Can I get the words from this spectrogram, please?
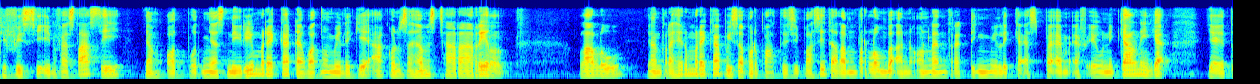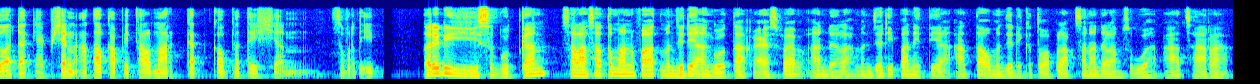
divisi investasi yang outputnya sendiri mereka dapat memiliki akun saham secara real. Lalu, yang terakhir mereka bisa berpartisipasi dalam perlombaan online trading milik KSPM FE Unikal nih kak, yaitu ada caption atau capital market competition. Seperti itu. Tadi disebutkan salah satu manfaat menjadi anggota KSPM adalah menjadi panitia atau menjadi ketua pelaksana dalam sebuah acara.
